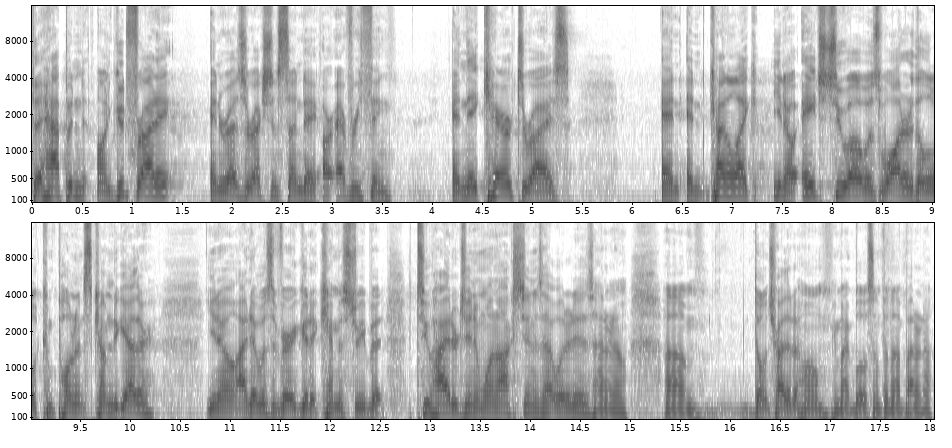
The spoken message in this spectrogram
that happened on Good Friday and Resurrection Sunday are everything. And they characterize, and, and kind of like, you know, H2O is water, the little components come together. You know, I wasn't very good at chemistry, but two hydrogen and one oxygen, is that what it is? I don't know. Um, don't try that at home. You might blow something up. I don't know.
